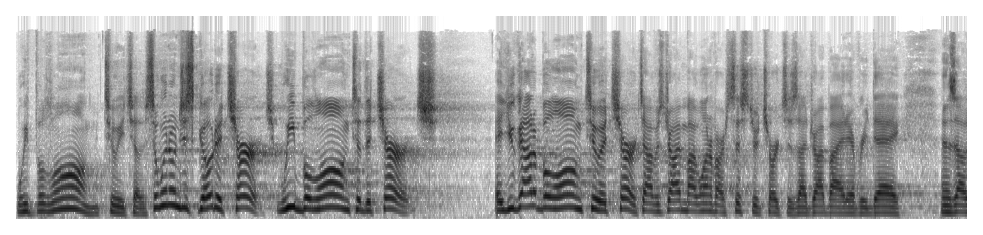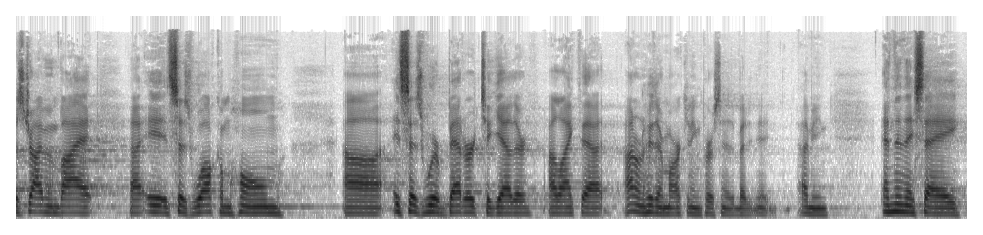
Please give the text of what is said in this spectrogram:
We belong to each other. So we don't just go to church, we belong to the church. You got to belong to a church. I was driving by one of our sister churches. I drive by it every day. And as I was driving by it, uh, it says, Welcome home. Uh, it says, We're better together. I like that. I don't know who their marketing person is, but it, I mean, and then they say,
